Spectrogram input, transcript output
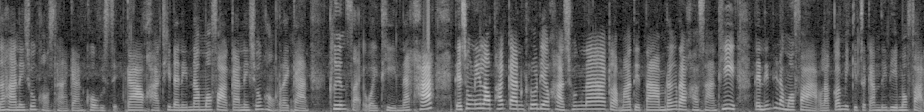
นะคะ ในช่วงของสถานการณ์โควิด -19 ค่ะ ที่ดานิดนำมาฝากกันในช่วงของรายการคลื่นสายไวทีนนะคะ เดี๋ยวช่วงนี้เราพักกันครู่เดียวค่ะ ช่วงหน้ากลับมาติดตามเรื่องราวข่าวสารที่ดานิดที่นำมาฝาก แล้วก็มีกิจกรรมดีๆมาฝาก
